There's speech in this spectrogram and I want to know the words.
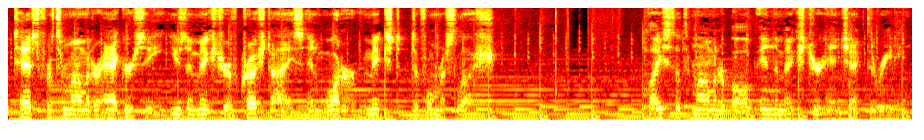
To test for thermometer accuracy, use a mixture of crushed ice and water mixed to form a slush. Place the thermometer bulb in the mixture and check the reading.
